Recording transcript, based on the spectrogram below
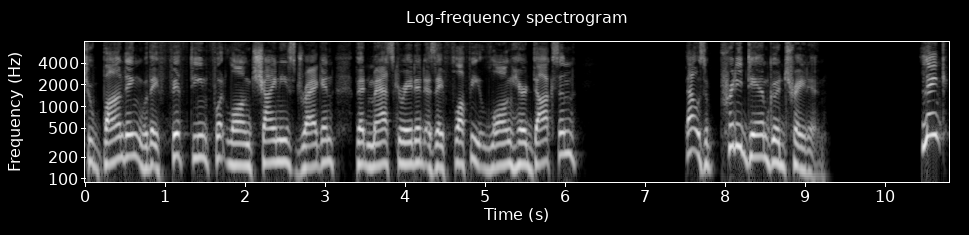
to bonding with a 15 foot long Chinese dragon that masqueraded as a fluffy, long haired dachshund, that was a pretty damn good trade in. Link,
